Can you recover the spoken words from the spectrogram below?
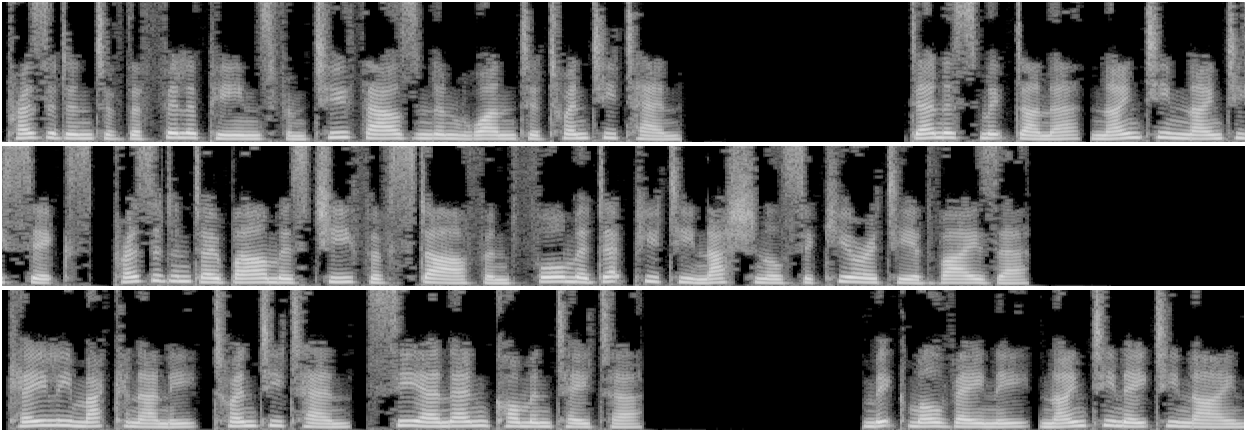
President of the Philippines from 2001 to 2010 Denis McDonough 1996, President Obama's Chief of Staff and former Deputy National Security Advisor Kayleigh McEnany 2010, CNN commentator. Mick Mulvaney 1989,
